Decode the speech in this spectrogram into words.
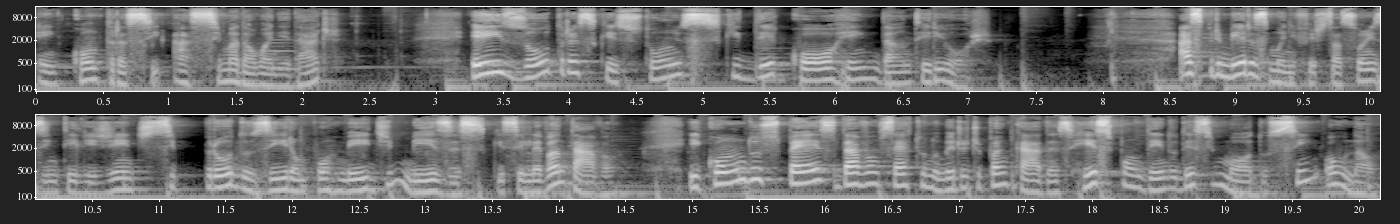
Encontra-se acima da humanidade? Eis outras questões que decorrem da anterior. As primeiras manifestações inteligentes se produziram por meio de mesas que se levantavam e com um dos pés davam certo número de pancadas, respondendo desse modo sim ou não,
